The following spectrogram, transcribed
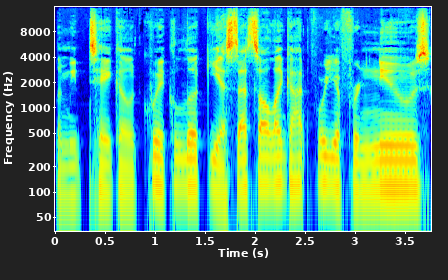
Let me take a quick look. Yes, that's all I got for you for news.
